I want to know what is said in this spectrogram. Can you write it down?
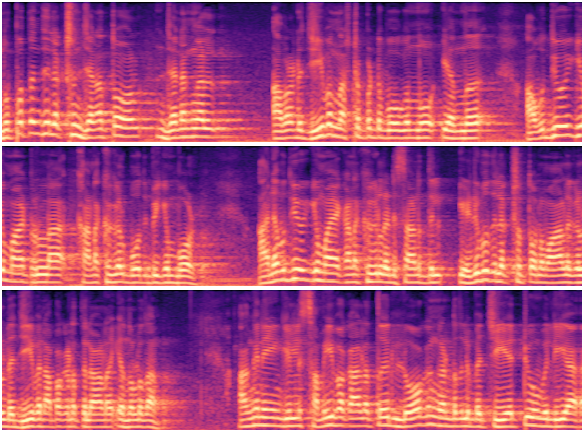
മുപ്പത്തഞ്ച് ലക്ഷം ജനത്തോ ജനങ്ങൾ അവരുടെ ജീവൻ നഷ്ടപ്പെട്ടു പോകുന്നു എന്ന് ഔദ്യോഗികമായിട്ടുള്ള കണക്കുകൾ ബോധിപ്പിക്കുമ്പോൾ അനൗദ്യോഗികമായ കണക്കുകളുടെ അടിസ്ഥാനത്തിൽ എഴുപത് ലക്ഷത്തോളം ആളുകളുടെ ജീവൻ അപകടത്തിലാണ് എന്നുള്ളതാണ്. അങ്ങനെയെങ്കിൽ സമീപകാലത്ത് ലോകം കണ്ടതിലും വെച്ച് ഏറ്റവും വലിയ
